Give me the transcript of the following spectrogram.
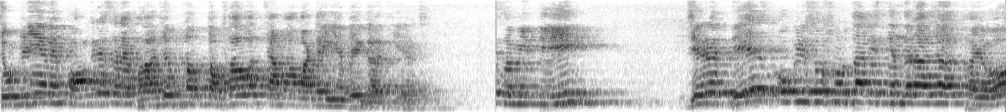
ચૂંટણી અને કોંગ્રેસ અને ભાજપનો તફાવત જાણવા માટે અહીંયા ભેગા થયા છે. સમિતિ, જ્યારે દેશ ઓગણીસો સુડતાલીસની અંદર આઝાદ થયો,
